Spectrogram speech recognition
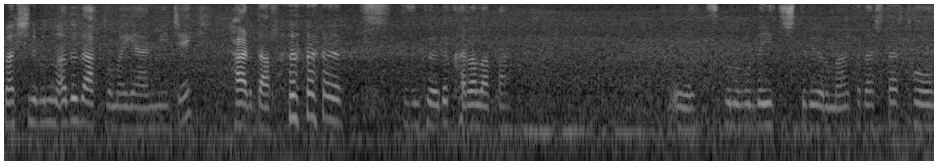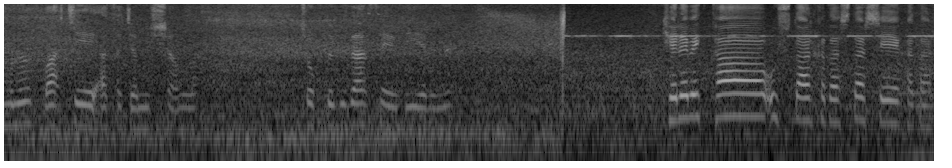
Bak şimdi bunun adı da aklıma gelmeyecek. Hardal. Bizim köyde karalapan. Evet bunu burada yetiştiriyorum arkadaşlar. Tohumunu bahçeye atacağım inşallah. Çok da güzel sevdi yerini. Kelebek ta uçtu arkadaşlar şeye kadar.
